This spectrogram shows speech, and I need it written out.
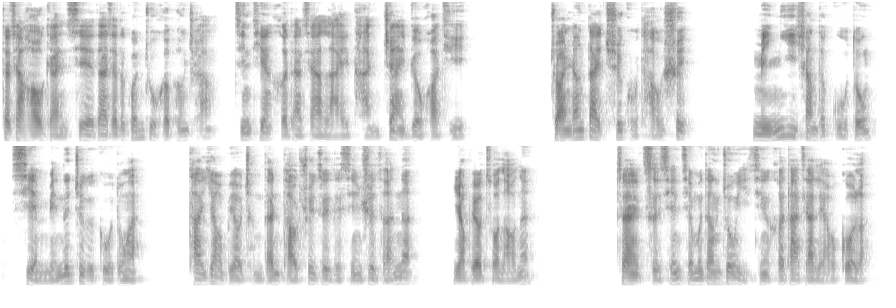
大家好，感谢大家的关注和捧场。今天和大家来谈这样一个话题：转让代持股逃税，名义上的股东显明的这个股东啊，他要不要承担逃税罪的刑事责任呢？要不要坐牢呢？在此前节目当中已经和大家聊过了，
